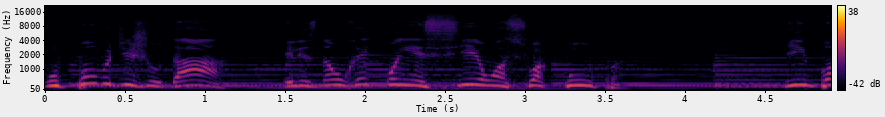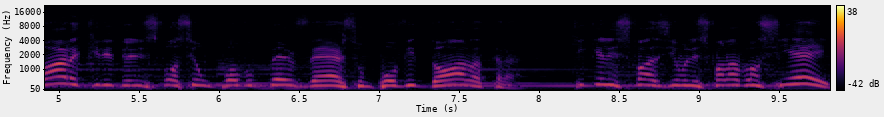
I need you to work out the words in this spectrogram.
O povo de Judá, eles não reconheciam a sua culpa. E embora, querido, eles fossem um povo perverso, um povo idólatra, o que, que eles faziam? Eles falavam assim: Ei,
